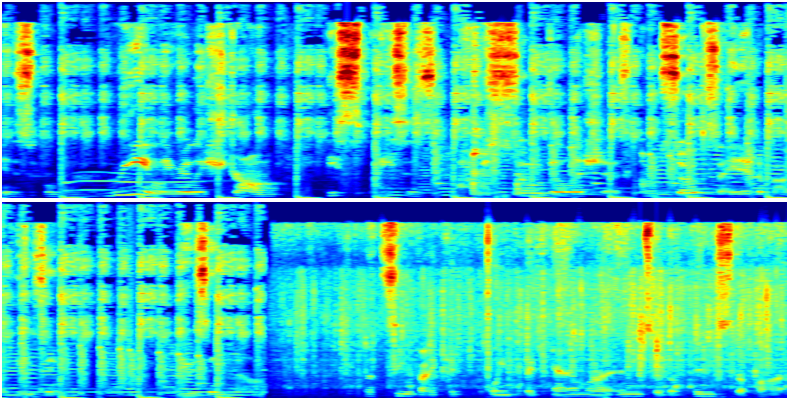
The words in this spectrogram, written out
is really, really strong. These spices are so delicious. I'm so excited about using using them. Let's see if I can point the camera into the Instapot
